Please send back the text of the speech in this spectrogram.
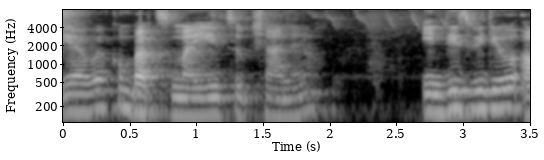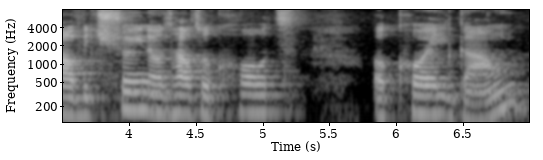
yeah welcome back to my youtube channel. In this video i'll be showing us how to cut a cowl gown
